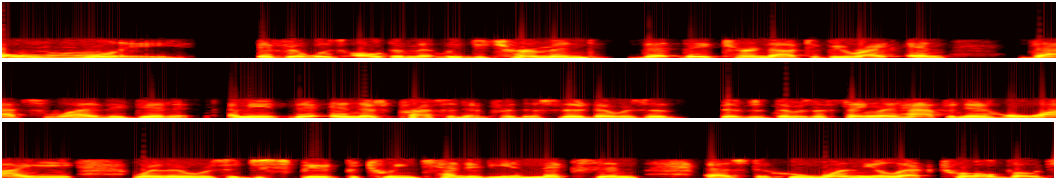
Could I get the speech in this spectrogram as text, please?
only if it was ultimately determined that they turned out to be right and that's why they did it. I mean, and there's precedent for this. There, there was a there was, there was a thing that happened in Hawaii where there was a dispute between Kennedy and Nixon as to who won the electoral votes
